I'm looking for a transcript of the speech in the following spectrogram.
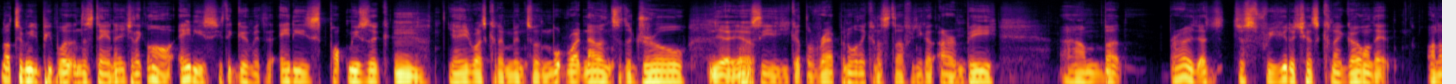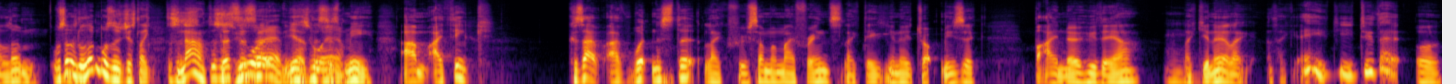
not too many people in this day and age are like, oh, 80s. You think you're going with the 80s pop music. Yeah, everyone's kind of into the, right now into the drill. Yeah, yeah. Obviously, you got the rap and all that kind of stuff, and you got R and B. Um, but bro, just for you to just kind of go on that on a limb. Was it a limb? Was it just like this is no, this, this, is who I am? Yeah, this is, who I am. me. Um, I think because I've I've witnessed it like through some of my friends, like they you know drop music, but I know who they are. Like you know, like I was like, hey, do you do that? Or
